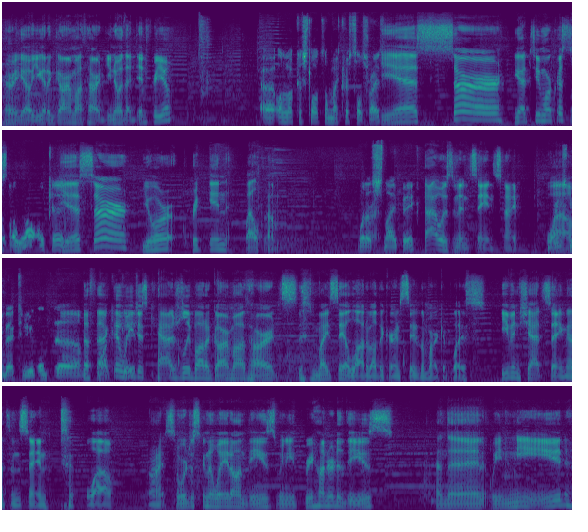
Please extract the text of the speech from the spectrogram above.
There we go. You got a Garmoth heart. Do you know what that did for you? Uh, unlock a slot on my crystals, right? Yes, sir. You got two more crystals. Oh wow. Okay. Yes, sir. You're freaking welcome. What a snipe, eh? That was an insane snipe. Brings Wow. me back to the old. Uh, The fact that we just casually bought a Garmoth heart might say a lot about the current state of the marketplace. Even chat saying that's insane. wow. All right, so we're just gonna wait on these. We need 300 of these, and then we need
